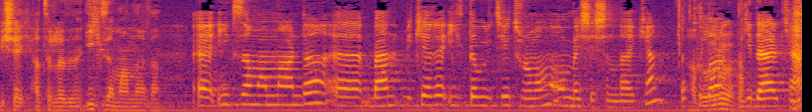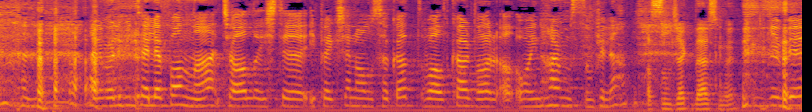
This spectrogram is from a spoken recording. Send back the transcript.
bir şey hatırladığın ilk zamanlardan. Ee, ilk zamanlarda e, ben bir kere ilk WTA turnuvamı 15 yaşındayken okula doğru. giderken hani böyle bir telefonla Çağla işte İpek Şenoğlu sakat wildcard var oynar mısın filan Asılacak ders mi? gibi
